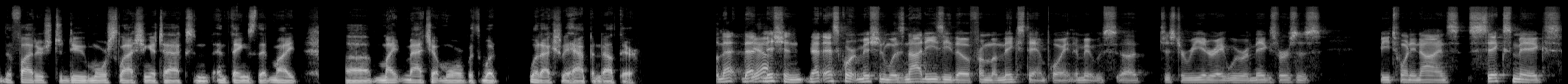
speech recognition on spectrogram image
the fighters to do more slashing attacks and, and things that might uh, might match up more with what what actually happened out there. Well, that that Yeah. mission, that escort mission, was not easy though from a MiG standpoint. I mean, it was uh, just to reiterate, we were MiGs versus B 29s, six MiGs,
